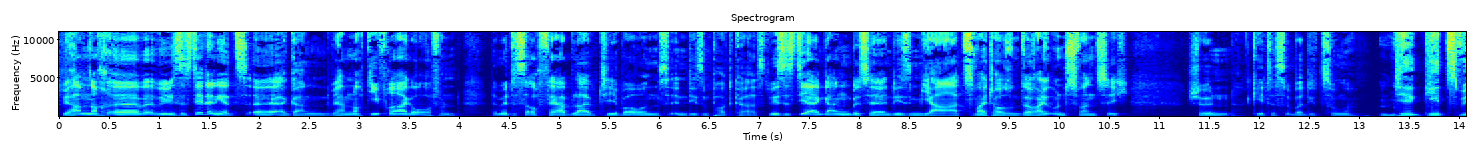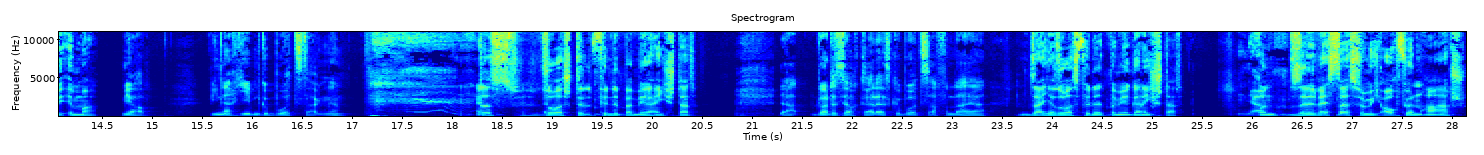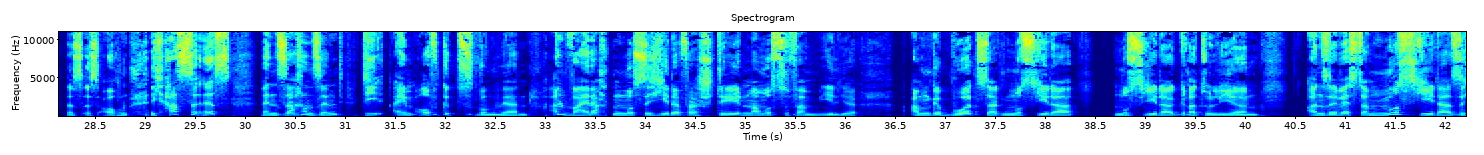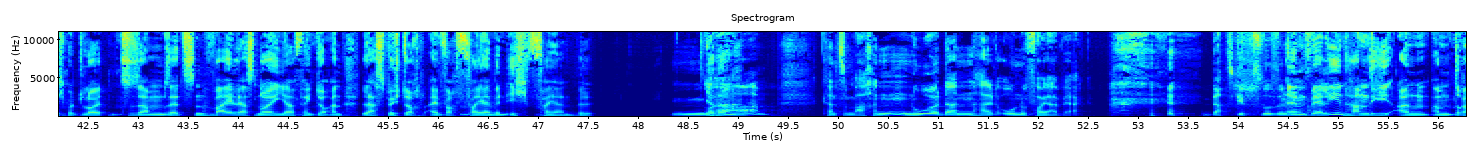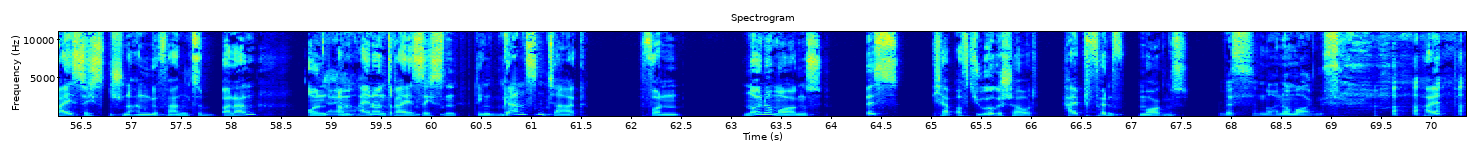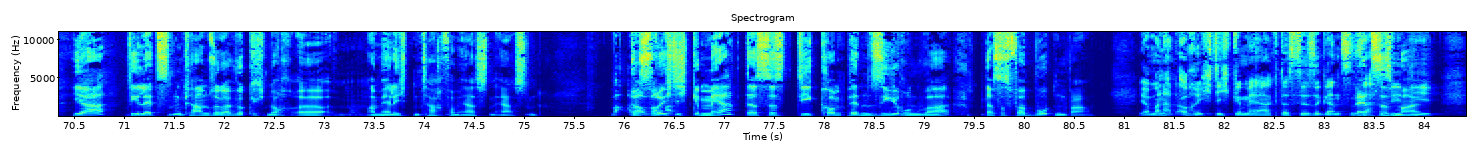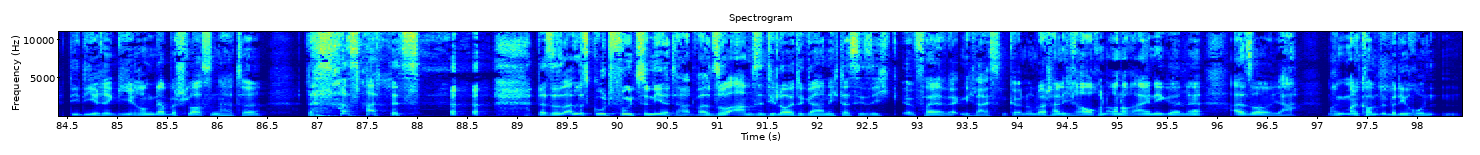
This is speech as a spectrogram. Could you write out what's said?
Wir haben noch, äh, wie ist es dir denn jetzt äh, ergangen? Wir haben noch die Frage offen, damit es auch fair bleibt hier bei uns in diesem Podcast. Wie ist es dir ergangen bisher in diesem Jahr 2023? Schön geht es über die Zunge. Hier geht's wie immer. Ja, wie nach jedem Geburtstag, ne? Das, sowas findet bei mir gar nicht statt. Ja, du hattest ja auch gerade erst Geburtstag, von daher. Sag ich ja, sowas findet bei mir gar nicht statt. Ja. Und Silvester ist für mich auch für einen Arsch. Das ist auch, ein- ich hasse es, wenn Sachen sind, die einem aufgezwungen werden. An Weihnachten muss sich jeder verstehen, man muss zur Familie. Am Geburtstag muss jeder, muss jeder gratulieren. An Silvester muss jeder sich mit Leuten zusammensetzen, weil das neue Jahr fängt doch an. Lass mich doch einfach feiern, wenn ich feiern will. Ja, Oder? kannst du machen, nur dann halt ohne Feuerwerk. das gibt's nur Silvester. In Berlin haben die am, am 30. schon angefangen zu ballern und Ja, ja. am 31. den ganzen Tag von 9 Uhr morgens bis, ich habe auf die Uhr geschaut, halb fünf morgens. Bis 9 Uhr morgens. Halb, ja, die letzten kamen sogar wirklich noch äh, am helllichten Tag vom 1.1. War- Du hast so richtig gemerkt, dass es die Kompensierung war, dass es verboten war. Ja, man hat auch richtig gemerkt, dass diese ganzen Letztes Sachen, die, die die die Regierung da beschlossen hatte, dass das alles, dass das alles gut funktioniert hat, weil so arm sind die Leute gar nicht, dass sie sich äh, Feuerwerk nicht leisten können. Und wahrscheinlich rauchen auch noch einige, ne? Also ja, man, man kommt über die Runden.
